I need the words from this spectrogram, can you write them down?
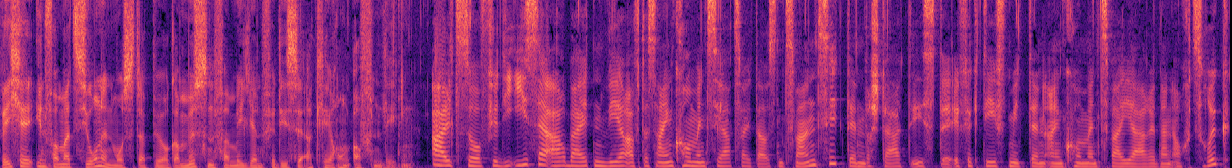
Welche Informationen muss der Bürger, müssen Familien für diese Erklärung offenlegen? Also für die ISE arbeiten wir auf das Einkommensjahr 2020, denn der Staat ist effektiv mit den Einkommen zwei Jahre dann auch zurück.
